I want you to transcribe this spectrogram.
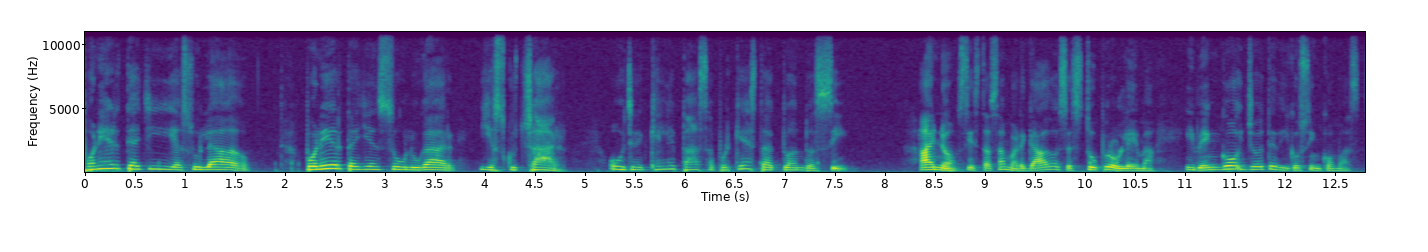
ponerte allí a su lado, ponerte allí en su lugar y escuchar. Oye, ¿qué le pasa? ¿Por qué está actuando así? Ay, no, si estás amargado, ese es tu problema. Y vengo, yo te digo cinco más.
